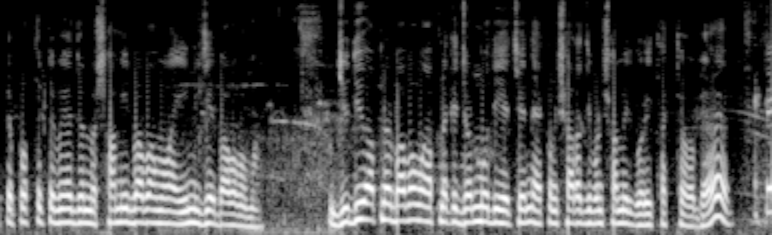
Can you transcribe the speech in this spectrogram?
একটা প্রত্যেকটা মেয়ের জন্য স্বামীর বাবা মা এই নিজের বাবা মা। যদিও আপনার বাবা মা আপনাকে জন্ম দিয়েছেন এখন সারা জীবন স্বামীর ঘরেই থাকতে হবে হ্যাঁ? একটা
